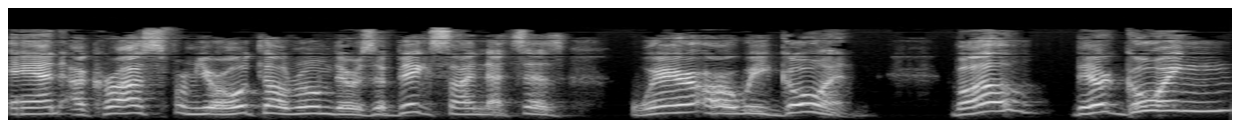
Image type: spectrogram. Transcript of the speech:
And across from your hotel room, there was a big sign that says, "Where are we going?" Well, they're going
